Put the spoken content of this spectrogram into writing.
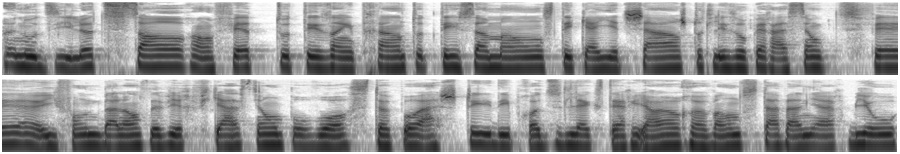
un audit là, tu sors en fait tous tes intrants, toutes tes semences, tes cahiers de charges, toutes les opérations que tu fais. Euh, ils font une balance de vérification pour voir si tu pas acheté des produits de l'extérieur, revendre sous ta bannière bio,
